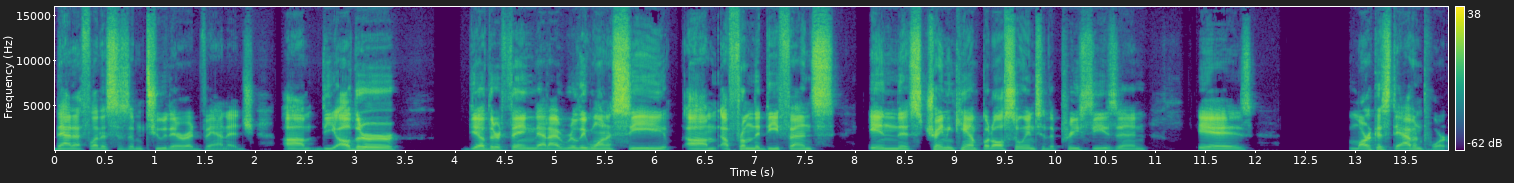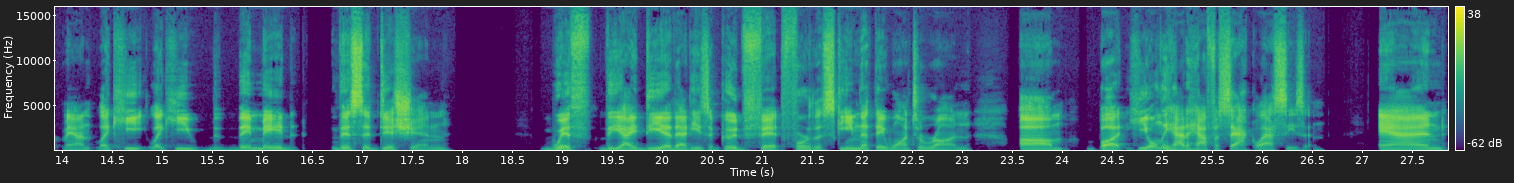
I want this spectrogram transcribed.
that athleticism to their advantage um, the other the other thing that I really want to see um, uh, from the defense in this training camp, but also into the preseason, is Marcus Davenport. Man, like he, like he, they made this addition with the idea that he's a good fit for the scheme that they want to run. Um, but he only had a half a sack last season, and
